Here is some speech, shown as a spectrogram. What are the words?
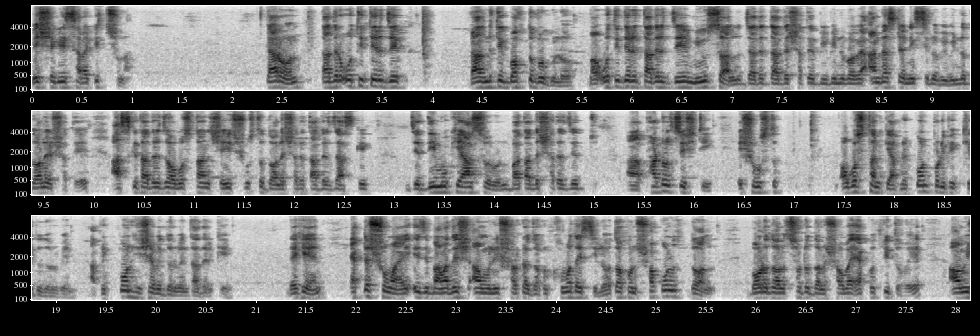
বেশ্যাগিরি ছাড়া কিচ্ছু না। কারণ তাদের অতীতের যে রাজনৈতিক বক্তব্যগুলো বা অতীতের তাদের যে মিউচুয়াল যাদের, তাদের সাথে বিভিন্নভাবে আন্ডারস্ট্যান্ডিং ছিল বিভিন্ন দলের সাথে, আজকে তাদের যে অবস্থান, সেই সুস্থ দলের সাথে তাদের যে আজকে যে দ্বিমুখী আচরণ বা তাদের সাথে যে ফাটল সৃষ্টি এই সমস্ত অবস্থানকে আপনি কোন পরিপ্রেক্ষিতে ধরবেন? আপনি কোন হিসাবে ধরবেন তাদেরকে? দেখেন, একটা সময় এই যে বাংলাদেশ আওয়ামী লীগ সরকার যখন ক্ষমতায় ছিল, তখন সকল দল, বড় দল, ছোট দল সবাই একত্রিত হয়ে আওয়ামী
